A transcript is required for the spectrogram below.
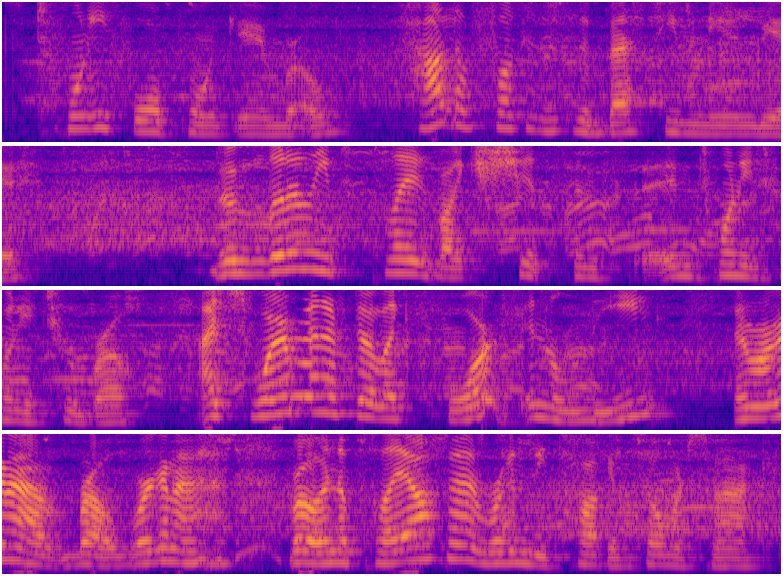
It's a 24 point game, bro. How the fuck is this the best team in the NBA? They literally played like shit since in 2022, bro. I swear, man, if they're like fourth in the league, then we're gonna, bro, we're gonna, bro, in the playoffs, man, we're gonna be talking so much smack.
